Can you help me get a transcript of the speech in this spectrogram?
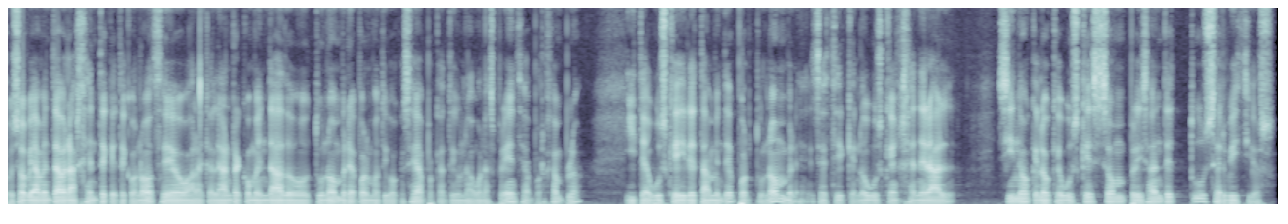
pues obviamente habrá gente que te conoce o a la que le han recomendado tu nombre por el motivo que sea, porque han tenido una buena experiencia, por ejemplo, y te busque directamente por tu nombre. Es decir, que no busque en general, sino que lo que busques son precisamente tus servicios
